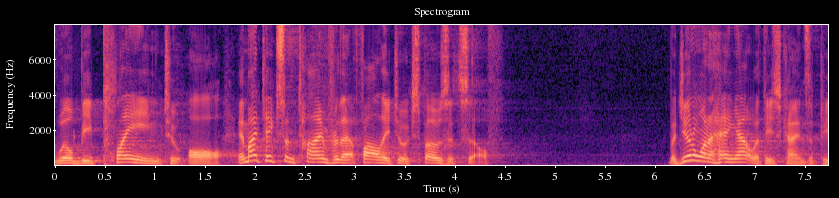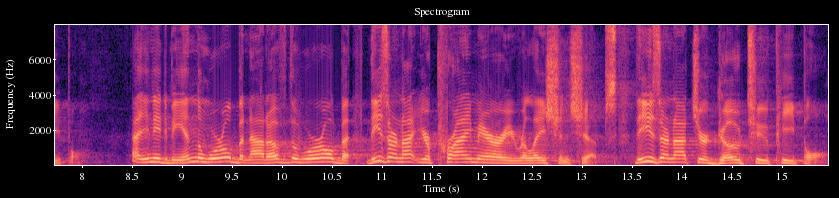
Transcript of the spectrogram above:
will be plain to all. It might take some time for that folly to expose itself. But you don't want to hang out with these kinds of people. You need to be in the world, but not of the world. But these are not your primary relationships. These are not your go to people.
